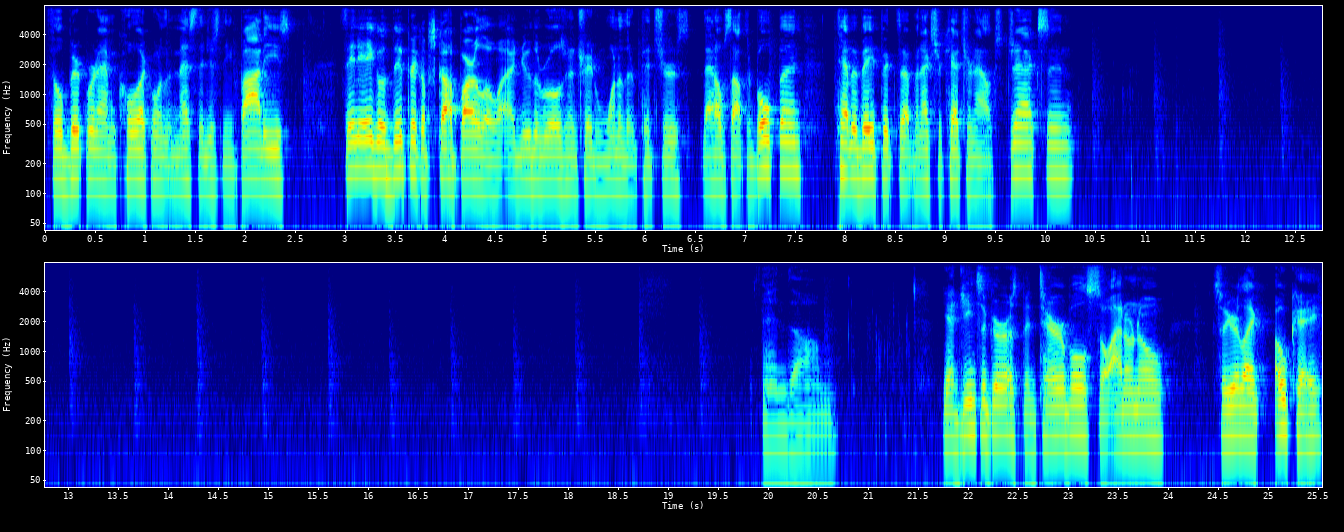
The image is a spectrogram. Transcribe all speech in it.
Phil Bickford and Adam Kolek going to the Mets. They just need bodies. San Diego did pick up Scott Barlow. I knew the Royals were going to trade one of their pitchers. That helps out their bullpen. Tampa Bay picked up an extra catcher in Alex Jackson. And um, yeah, Jean Segura's been terrible, so I don't know. So you're like, okay.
